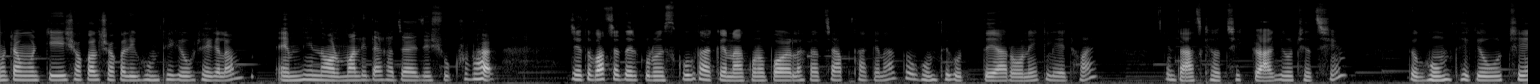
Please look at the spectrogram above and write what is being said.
মোটামুটি সকাল সকালই ঘুম থেকে উঠে গেলাম। এমনি নর্মালি দেখা যায় যে শুক্রবার যেহেতু বাচ্চাদের কোনো স্কুল থাকে না, কোনো পড়ালেখার চাপ থাকে না, তো ঘুম থেকে উঠতে আর অনেক লেট হয়। কিন্তু আজকে হচ্ছে একটু আগে উঠেছি। তো ঘুম থেকে উঠে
